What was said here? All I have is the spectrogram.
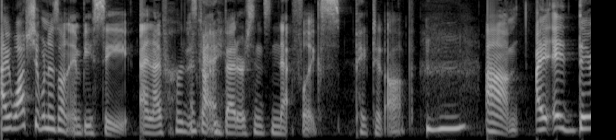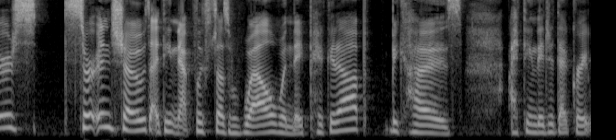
I watched it when it was on NBC, and I've heard it's gotten better since Netflix picked it up. Mm-hmm. Um, I it, there's certain shows I think Netflix does well when they pick it up because I think they did that great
